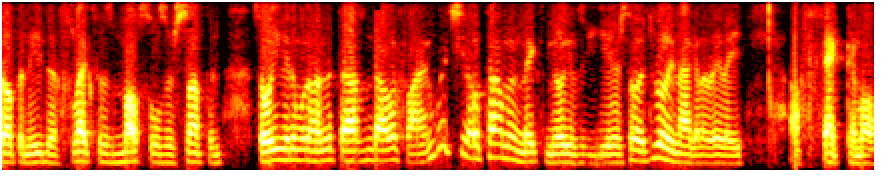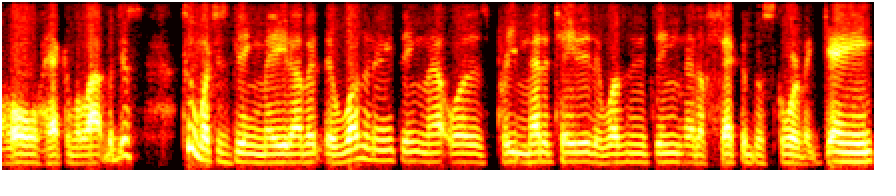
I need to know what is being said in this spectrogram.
felt the need to flex his muscles or something. So he hit him with a hundred thousand dollar fine, which you know Tomlin makes millions a year, so it's really not going to really affect him a whole heck of a lot. But just too much is being made of it. It wasn't anything that was premeditated. It wasn't anything that affected the score of the game.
